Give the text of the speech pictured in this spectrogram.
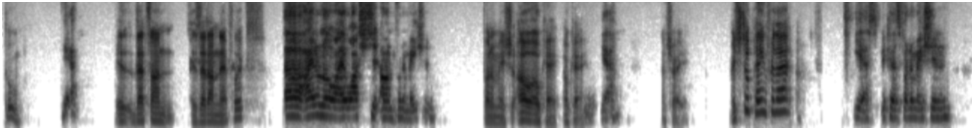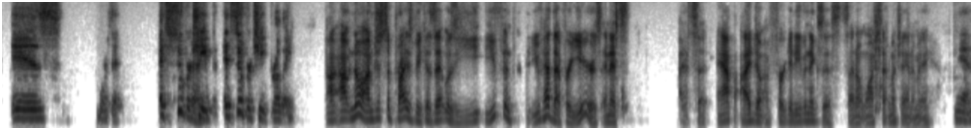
Cool. Yeah. Is, that's on. Is that on Netflix? uh i don't know i watched it on funimation Funimation. Oh, okay, okay. Yeah. That's right. Are you still paying for that? yes because funimation is worth it it's super Okay. cheap it's super cheap really I, I no, I'm just surprised because that was you've been you've had that for years, and it's it's an app I don't I forget even exists. I don't watch that much anime. Yeah.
